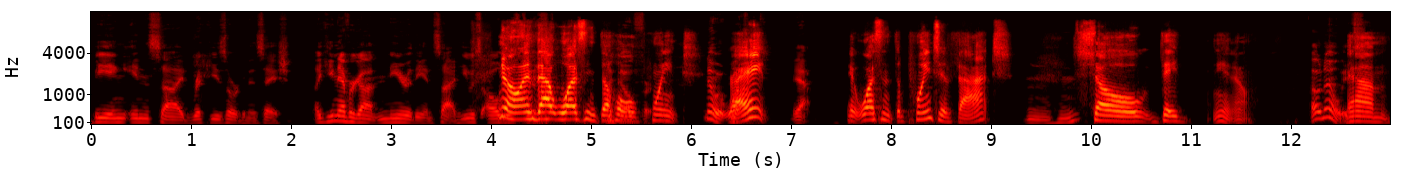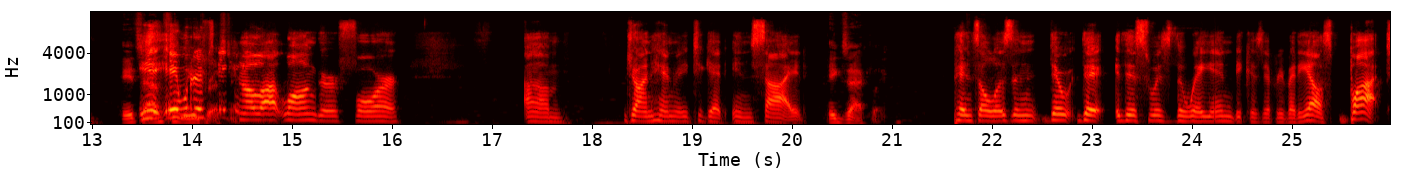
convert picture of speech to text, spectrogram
being inside Ricky's organization. Like he never got near the inside. He was always no, and that wasn't the whole gopher. point, no, right? Yeah. It wasn't the point of that. hmm So they, you know, Oh no, it's um, it's it, it would have taken a lot longer for um, John Henry to get inside exactly. Pinzolo's, and there, there, this was the way in because everybody else. But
